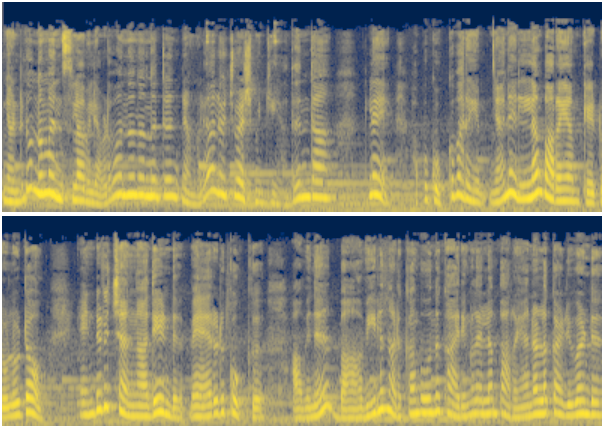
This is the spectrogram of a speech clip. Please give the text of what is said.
ഞണ്ടിനൊന്നും മനസ്സിലാവില്ല. അവിടെ വന്ന് നിന്നിട്ട് ഞങ്ങളെ ആലോചിച്ച് വിഷമിക്കുക അതെന്താ? അല്ലേ? അപ്പോൾ കൊക്ക് പറയും ഞാൻ എല്ലാം പറയാം കേട്ടോളൂ കേട്ടോ എന്റെ ഒരു ചങ്ങാതിയുണ്ട് വേറൊരു കൊക്ക്. അവന് ഭാവിയിൽ നടക്കാൻ പോകുന്ന കാര്യങ്ങളെല്ലാം പറയാനുള്ള കഴിവുണ്ട്.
